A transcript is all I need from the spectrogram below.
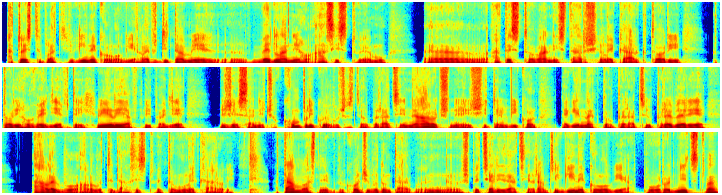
A to isté platí v ginekológii, ale vždy tam je e, vedľa neho asistuje mu atestovaný starší lekár, ktorý, ktorý ho vedie v tej chvíli a v prípade, že sa niečo komplikuje počas tej operácie, náročnejší ten výkon, tak jednak tú operáciu preberie alebo, alebo teda asistuje tomu lekárovi. A tam vlastne končí potom tá mm, špecializácia v rámci ginekológia a pôrodníctva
